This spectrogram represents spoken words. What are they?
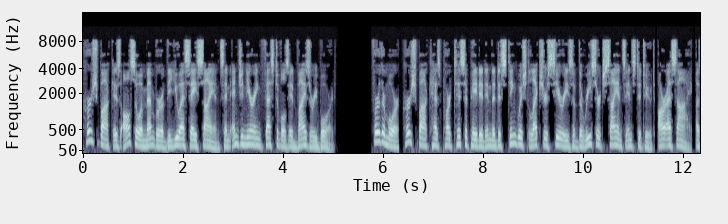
Herschbach is also a member of the USA Science and Engineering Festival's Advisory Board. Furthermore, Herschbach has participated in the Distinguished Lecture Series of the Research Science Institute (RSI), a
